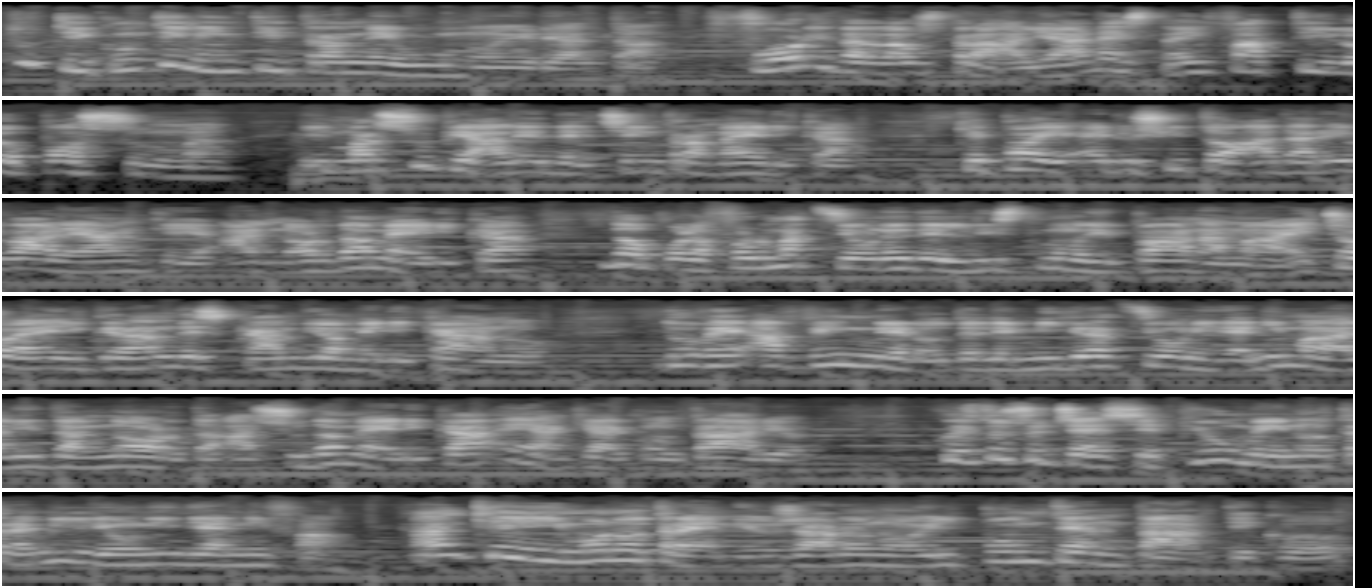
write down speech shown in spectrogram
Tutti i continenti tranne uno in realtà. Fuori dall'Australia resta infatti l'opossum, il marsupiale del Centro America, che poi è riuscito ad arrivare anche al Nord America dopo la formazione dell'Istmo di Panama, e cioè il grande scambio americano, dove avvennero delle migrazioni di animali dal nord al Sud America e anche al contrario. Questo successe più o meno 3 milioni di anni fa. Anche i monotremi usarono il ponte antartico,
